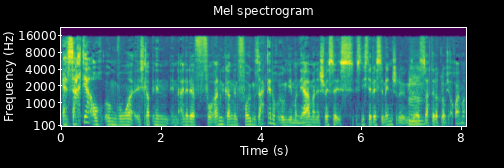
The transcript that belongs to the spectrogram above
er sagt ja auch irgendwo, ich glaube, in, den- in einer der vorangegangenen Folgen sagt er doch irgendjemand, ja, meine Schwester ist, ist nicht der beste Mensch oder irgendwie sowas. Sagt er doch, glaube ich, auch einmal.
